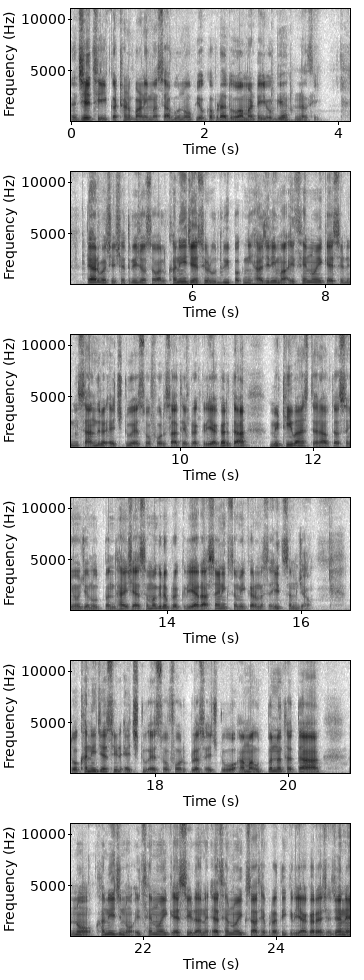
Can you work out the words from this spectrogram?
જેથી કઠણ પાણીમાં સાબુનો ઉપયોગ કપડાં ધોવા માટે યોગ્ય નથી. ત્યાર પછી છે, ત્રીજો સવાલ. ખનિજ એસિડ ઉદ્દીપકની હાજરીમાં ઇથેનોઇક એસિડની સાંદ્ર એચ ટુ એસઓ ફોર સાથે પ્રક્રિયા કરતાં મીઠી વાંસ ધરાવતા સંયોજન ઉત્પન્ન થાય છે. આ સમગ્ર પ્રક્રિયા રાસાયણિક સમીકરણ સહિત સમજાવો. તો ખનિજ acid H two SO four plus H two O આમાં ઉત્પન્ન થતા નો ખનિજનો ઇથેનોઇક એસિડ અને એથેનોઇક સાથે પ્રતિક્રિયા કરે છે, જેને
